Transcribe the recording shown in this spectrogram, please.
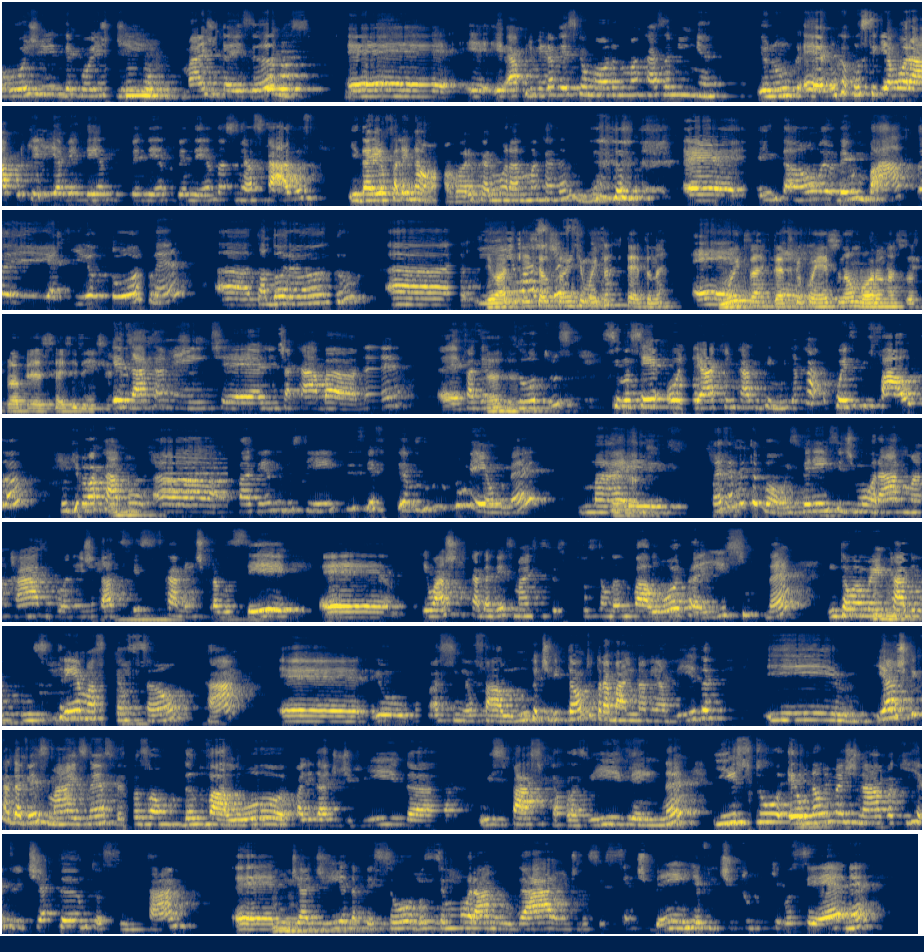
hoje, depois de uhum. mais de 10 anos, é, é, é, a primeira vez que eu moro numa casa minha. Eu nunca, é, nunca conseguia morar, porque ele ia vendendo, vendendo, vendendo as minhas casas. E daí eu falei, não, agora eu quero morar numa casa minha. é, então eu dei um basta e aqui eu tô, né? Uh, tô adorando. Uh, eu acho que esse é o sonho de muito arquiteto, né? É, Muitos arquitetos que eu é. conheço não moram nas suas próprias residências. Exatamente. É, a gente acaba, né? é, fazendo uhum. os outros. Se você olhar aqui em casa, tem muita coisa que falta, porque eu acabo uhum. uh, fazendo dos clientes e esquecendo do, do, meu, né? Mas, mas é muito bom. A experiência de morar numa casa planejada especificamente para você. É, eu acho que cada vez mais as pessoas estão dando valor para isso, né? Então é um uhum. mercado em extrema ascensão, tá? É, eu, assim, eu falo, nunca tive tanto trabalho na minha vida e, e acho que cada vez mais, né, as pessoas vão dando valor, qualidade de vida, o espaço que elas vivem, né? E isso eu não imaginava que refletia tanto assim, sabe? É, no uhum. dia a dia da pessoa, você morar num lugar onde você se sente bem, refletir tudo que você é, né?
